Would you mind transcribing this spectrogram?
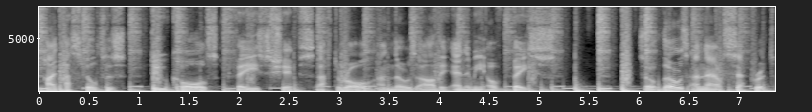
High pass filters do cause phase shifts after all, and those are the enemy of bass. So those are now separate,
